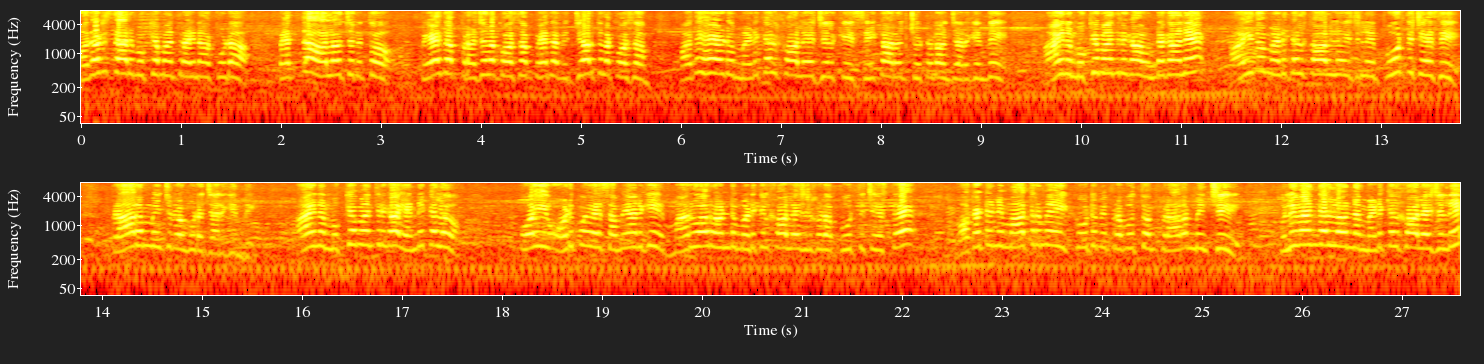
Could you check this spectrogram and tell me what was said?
మొదటిసారి ముఖ్యమంత్రి అయినా కూడా పెద్ద ఆలోచనతో పేద ప్రజల కోసం పేద విద్యార్థుల కోసం పదిహేడు మెడికల్ కాలేజీలకి శ్రీకారం చుట్టడం జరిగింది. ఆయన ముఖ్యమంత్రిగా ఉండగానే ఐదు మెడికల్ కాలేజీని పూర్తి చేసి ప్రారంభించడం కూడా జరిగింది. ఆయన ముఖ్యమంత్రిగా ఎన్నికలు పోయి ఓడిపోయే సమయానికి మరో రెండు మెడికల్ కాలేజీలు కూడా పూర్తి చేస్తే ఒకటిని మాత్రమే ఈ కూటమి ప్రభుత్వం ప్రారంభించి పులివెందల్లో ఉన్న మెడికల్ కాలేజీని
